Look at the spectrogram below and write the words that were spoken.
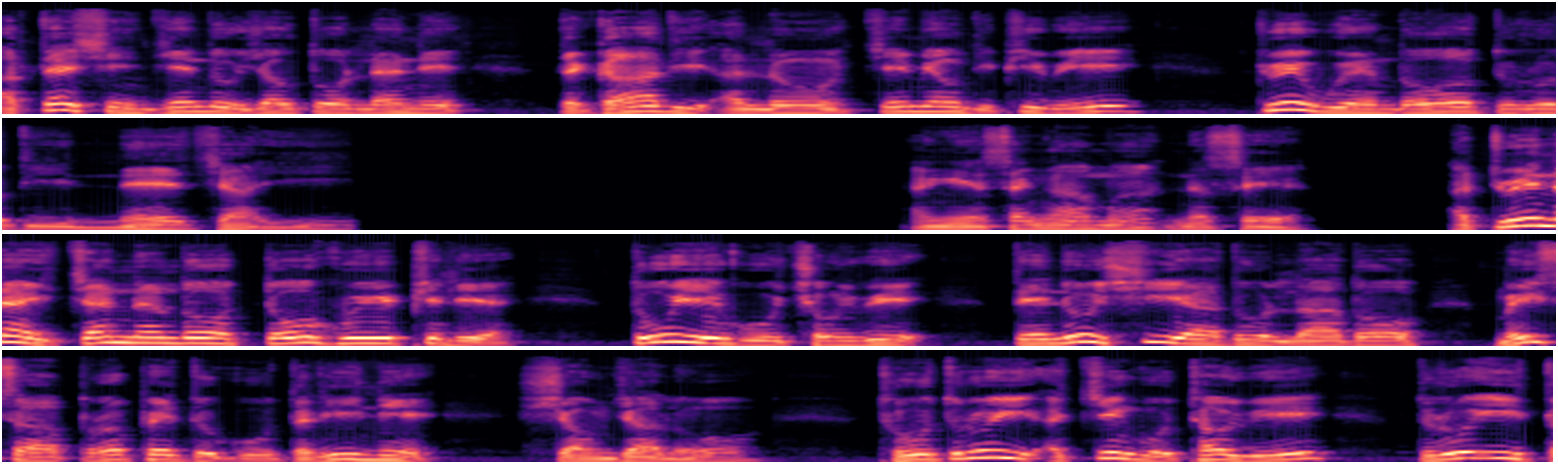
အသက်ရှင်ခြင်းသို့ရောက်သောလမ်းနှင့်တကားသည်အလွန်ကျင်းမြောင်းသည်ဖြစ်၍တွေ့ဝင်သောသူတို့သည်နည်းကြ၏ အငယ်15မှ20အတွင်း၌ကြမ်းတမ်းသောတောခွေးဖြစ်လျက်တိုးရည်ကိုခြုံ၍တင်တို့ရှိရာသို့လာသောမိစ္ဆာပရောဖက်တို့ကိုတတိနှင့်ရှောင်ကြလော့ထိုသူတို့၏အကျင့်ကိုထောက်၍သူတို့၏သ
